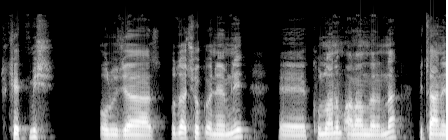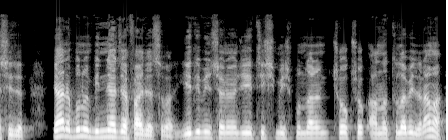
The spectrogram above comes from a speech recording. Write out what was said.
Tüketmiş olacağız. Bu da çok önemli e, kullanım alanlarından bir tanesidir. Yani bunun binlerce faydası var. 7000 sene önce yetişmiş bunların çok çok anlatılabilir ama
